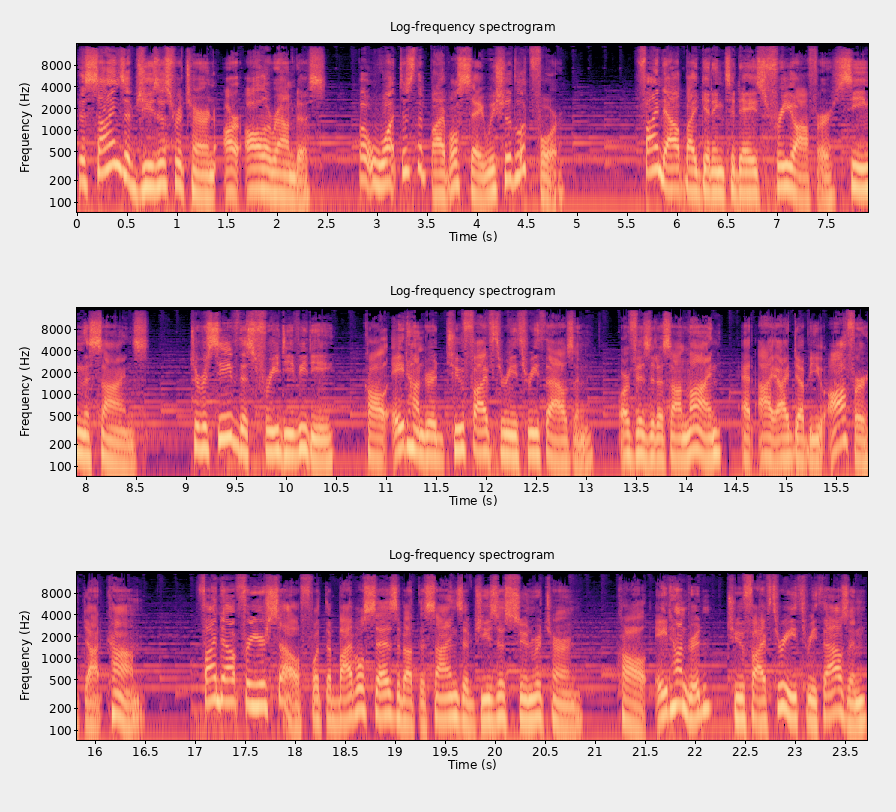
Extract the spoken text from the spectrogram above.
The signs of Jesus' return are all around us. But what does the Bible say we should look for? Find out by getting today's free offer, Seeing the Signs. To receive this free DVD, call 800 253 3000 or visit us online at iiwoffer.com. Find out for yourself what the Bible says about the signs of Jesus' soon return. Call 800 253 3000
